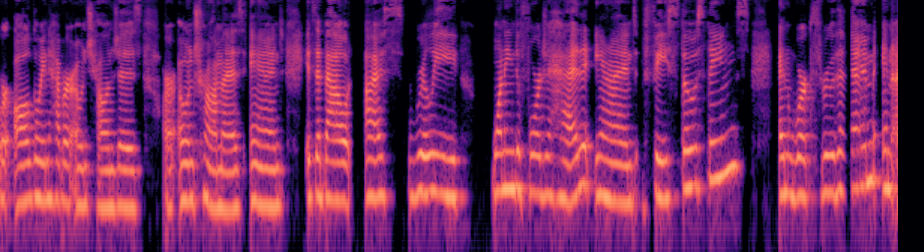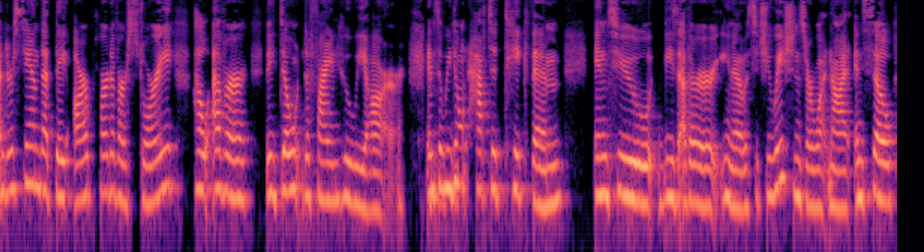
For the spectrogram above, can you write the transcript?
We're all going to have our own challenges our own traumas and it's about us really wanting to forge ahead and face those things and work through them and understand that they are part of our story. However, they don't define who we are. And so we don't have to take them into these other, you know, situations or whatnot. And so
